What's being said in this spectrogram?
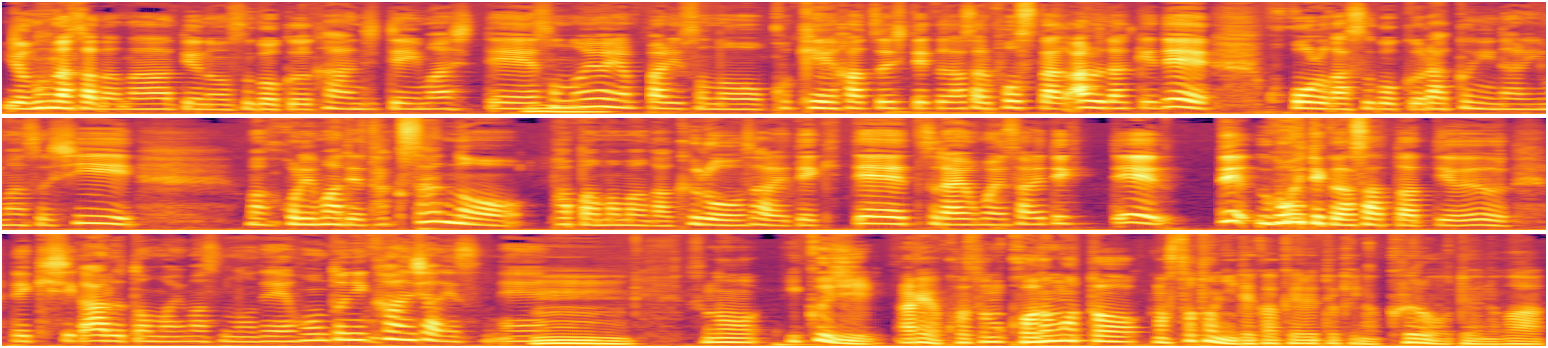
世の中だなっていうのをすごく感じていまして、うん。そのようにやっぱりそのこ啓発してくださるポスターがあるだけで心がすごく楽になりますし、まあ、これまでたくさんのパパママが苦労されてきて辛い思いされてきてで動いてくださったっていう歴史があると思いますので本当に感謝ですね。うん、その育児、あるいは子供子供と、まあ、外に出かける時の苦労というのは、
